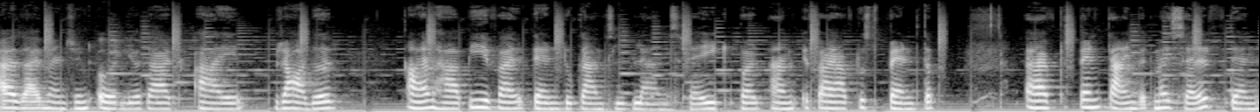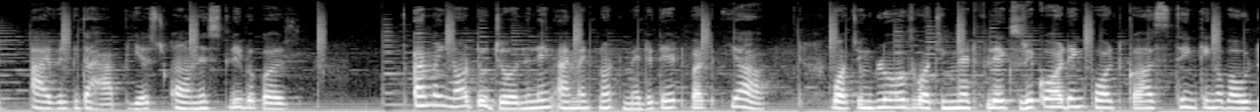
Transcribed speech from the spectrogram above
as I mentioned earlier, that I rather I am happy if I tend to cancel plans, right? But and if I have to spend the I have to spend time with myself, then I will be the happiest, honestly, because I might not do journaling, I might not meditate, but yeah, watching vlogs, watching Netflix, recording podcasts, thinking about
